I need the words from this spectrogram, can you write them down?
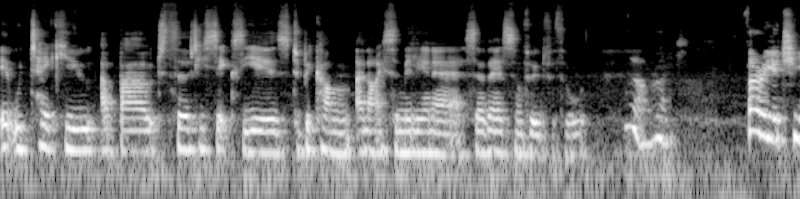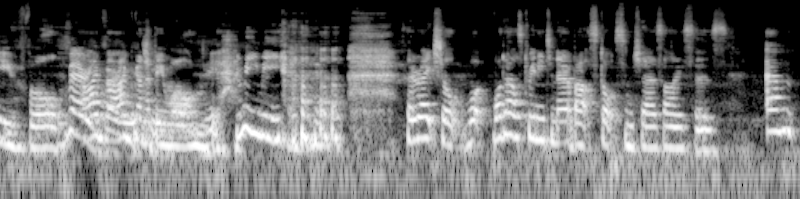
It would take you about 36 years to become an ISA millionaire. So there's some food for thought. Yeah, right very achievable. Very, I'm, very I'm going to be one. Yeah. Me, me. so, Rachel, what, what else do we need to know about stocks and shares ISAs? Um,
